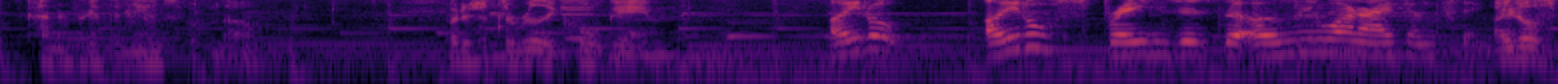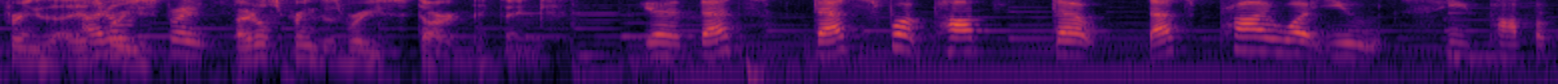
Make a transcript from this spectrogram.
I kind of forget the names of them though, but it's just a really cool game. Idol Idol Springs is the only one I can think. Idol Springs. Is Idol where you, Springs. Idol Springs is where you start, I think. Yeah, that's that's what pop that that's probably what you see pop up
